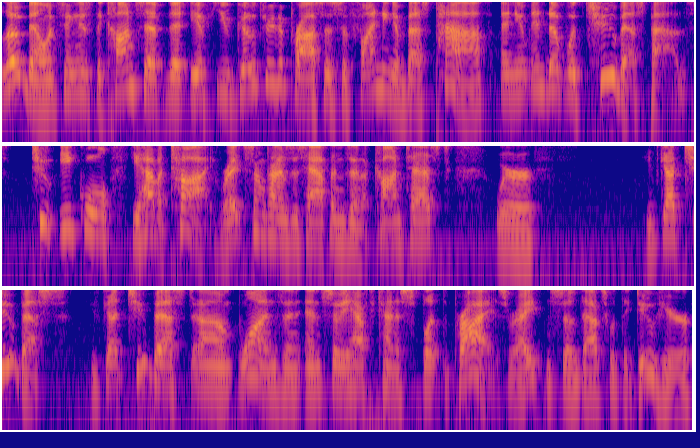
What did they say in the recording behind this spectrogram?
Load balancing is the concept that if you go through the process of finding a best path and you end up with two best paths, two equal, you have a tie, right? Sometimes this happens in a contest where you've got two best you've got two best um, ones and, and so you have to kind of split the prize right and so that's what they do here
